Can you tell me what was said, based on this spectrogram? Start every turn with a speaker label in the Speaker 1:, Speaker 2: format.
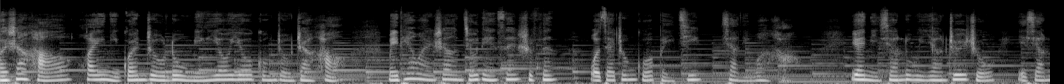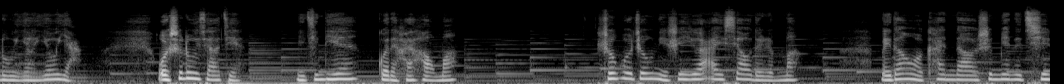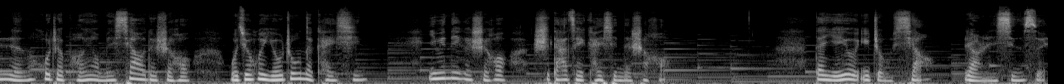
Speaker 1: 晚上好，欢迎你关注“鹿鸣悠悠”公众账号。每天晚上九点三十分，我在中国北京向你问好。愿你像鹿一样追逐，也像鹿一样优雅。我是鹿小姐，你今天过得还好吗？生活中你是一个爱笑的人吗？每当我看到身边的亲人或者朋友们笑的时候，我就会由衷的开心，因为那个时候是他最开心的时候。但也有一种笑让人心碎。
